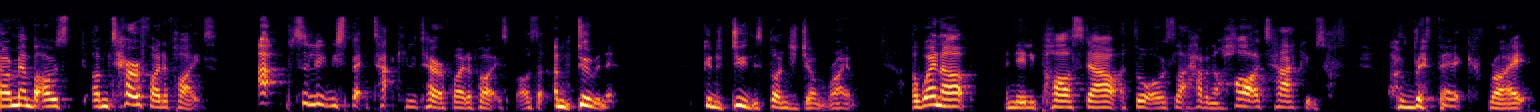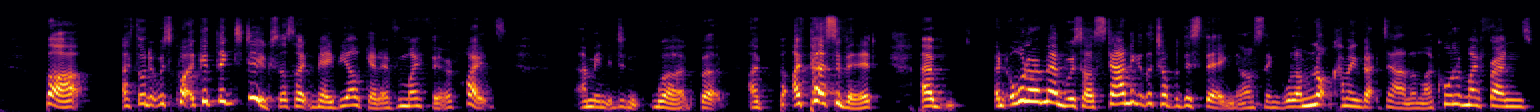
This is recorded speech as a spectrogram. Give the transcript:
I remember I was I'm terrified of heights, absolutely spectacularly terrified of heights. But I was like, I'm doing it. I'm going to do this bungee jump right. I went up. I nearly passed out. I thought I was like having a heart attack. It was horrific, right? But I thought it was quite a good thing to do because I was like, maybe I'll get over my fear of heights. I mean, it didn't work, but I, I persevered. Um, and all I remember was I was standing at the top of this thing and I was thinking, well, I'm not coming back down. And like all of my friends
